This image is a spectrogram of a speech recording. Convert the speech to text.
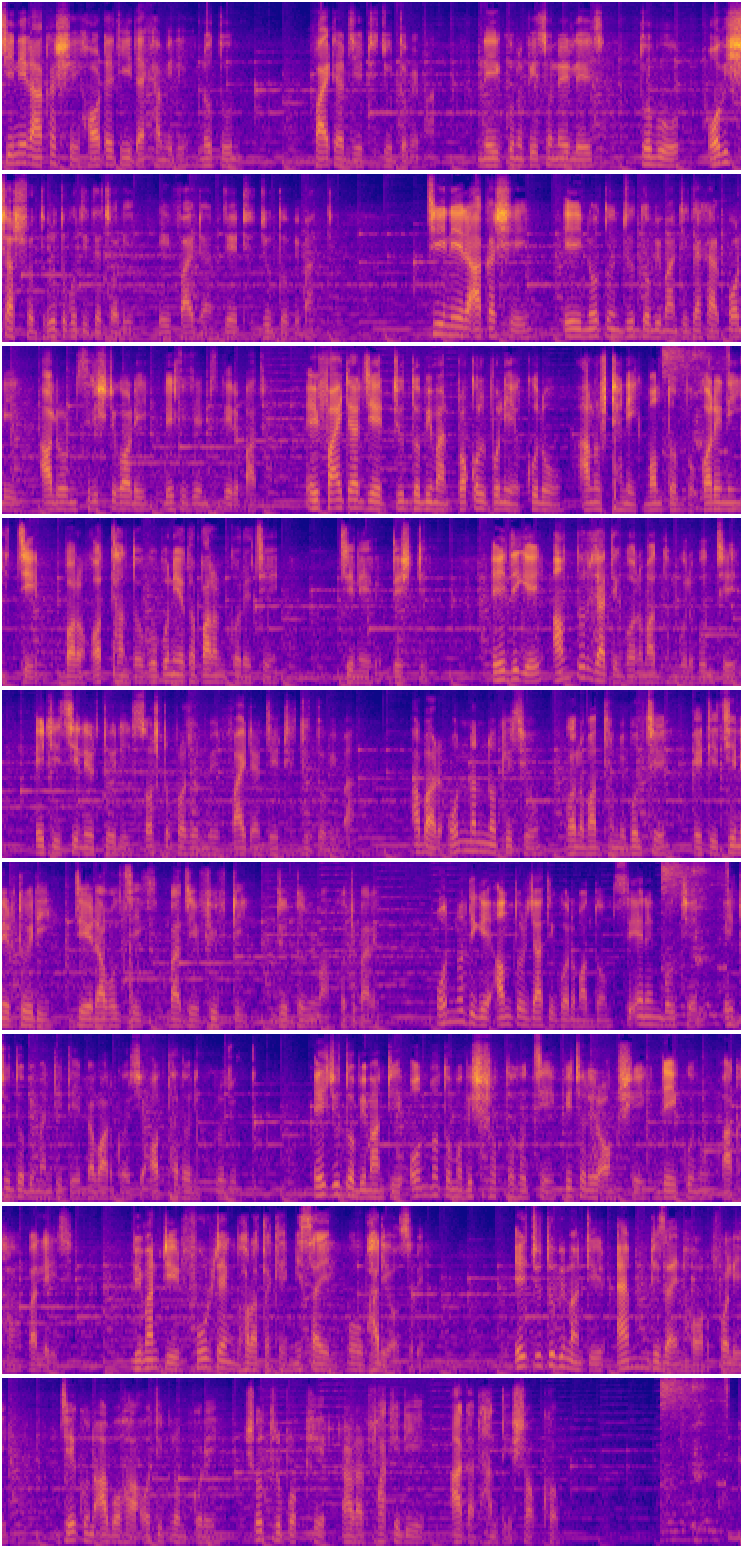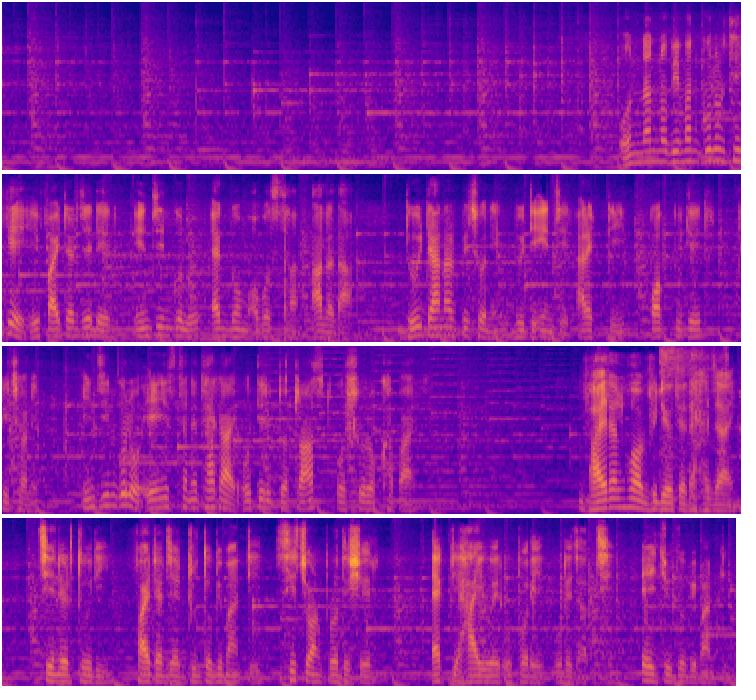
চীনের আকাশে হঠাৎই দেখা মেলে নতুন ফাইটার জেট যুদ্ধবিমান। নেই কোনো পেছনের লেজ, তবুও অবিশ্বাস্য দ্রুতগতিতে চলে এই ফাইটার জেট যুদ্ধবিমানটি। চীনের আকাশে এই নতুন যুদ্ধ বিমানটি দেখার পরেই আলোড়ন সৃষ্টি করে লেটিজেন্টদের মাঝে। এই ফাইটার জেট যুদ্ধ বিমান প্রকল্প নিয়ে কোনো আনুষ্ঠানিক মন্তব্য করেনি চীন, বরং অত্যন্ত গোপনীয়তা পালন করেছে চীনের দেশটি। এইদিকে আন্তর্জাতিক গণমাধ্যমগুলো বলছে এটি চীনের তৈরি ষষ্ঠ প্রজন্মের ফাইটার জেট যুদ্ধ বিমান। আবার অন্যান্য কিছু গণমাধ্যমে বলছে, এটি চীনের তৈরি জে ডাবল সিক্স বা জে ফিফটি যুদ্ধ বিমান হতে পারে। অন্যদিকে আন্তর্জাতিক গণমাধ্যম সিএনএন বলছেন এই যুদ্ধ বিমানটিতে ব্যবহার করেছে অত্যাধুনিক প্রযুক্তি। এই যুদ্ধ বিমানটির অন্যতম বিশেষত্ব হচ্ছে, পিছনের অংশে নেই কোনো পাখা বা লেজ। বিমানটির ফুল ট্যাঙ্ক ভরা থাকে মিসাইল ও ভারী অস্ত্রে। এই যুদ্ধ বিমানটির এমন ডিজাইন হওয়ার ফলে যে কোনো আবহাওয়া অতিক্রম করে শত্রুপক্ষের রাডার ফাঁকি দিয়ে আঘাত হানতে সক্ষম। অন্যান্য বিমানগুলোর থেকে এই ফাইটার জেটের ইঞ্জিনগুলো একদম অবস্থান আলাদা। দুই ডানার পিছনে দুইটি ইঞ্জিন আরেকটি ককপিটের পিছনে। ইঞ্জিনগুলো এই স্থানে থাকায় অতিরিক্ত ট্রাস্ট ও সুরক্ষা পায়। ভাইরাল হওয়া ভিডিওতে দেখা যায় চীনের তৈরি ফাইটার জেট যুদ্ধ বিমানটি সিচুয়ান প্রদেশের একটি হাইওয়ের উপরে উড়ে যাচ্ছে। এই যুদ্ধ বিমানটি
